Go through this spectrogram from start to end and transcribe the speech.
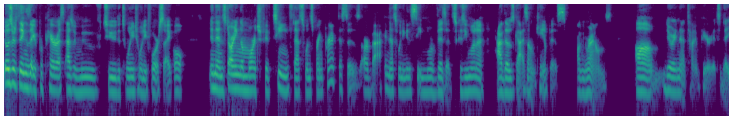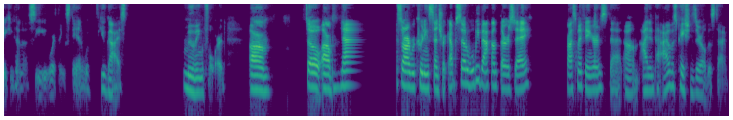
those are things that prepare us as we move to the 2024 cycle. And then starting on March 15th, that's when spring practices are back. And that's when you're going to see more visits because you want to have those guys on campus, on grounds um, during that time period so that you can kind of see where things stand with you guys moving forward. Um, so um, that's our recruiting centric episode. We'll be back on Thursday. Cross my fingers that um, I didn't. Pa- I was patient zero this time.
